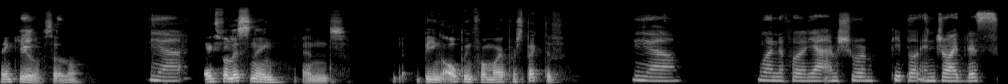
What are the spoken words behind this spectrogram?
thank you. So yeah. thanks for listening and being open for my perspective. Yeah. Wonderful. Yeah i'm sure people enjoyed this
